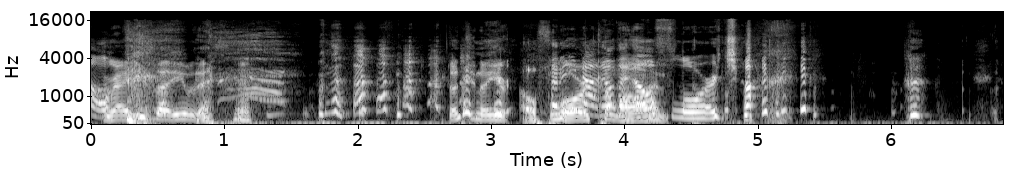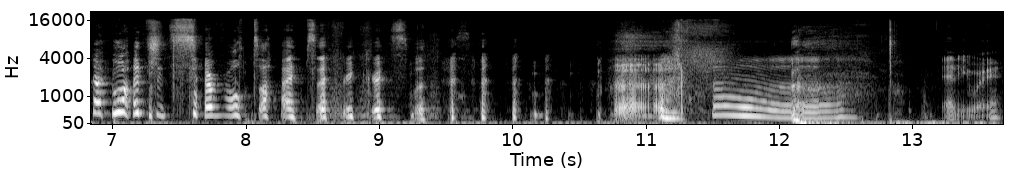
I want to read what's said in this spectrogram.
elf. Right, he's not even Don't you know your elf How do you lore? not know Come the on. elf lore, John? I watch it several times every Christmas. Uh, anyway,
